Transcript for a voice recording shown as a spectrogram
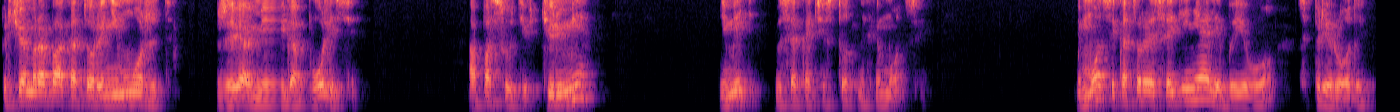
Причем раба, который не может, живя в мегаполисе, а по сути в тюрьме, иметь высокочастотных эмоций. Эмоции, которые соединяли бы его с природой.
